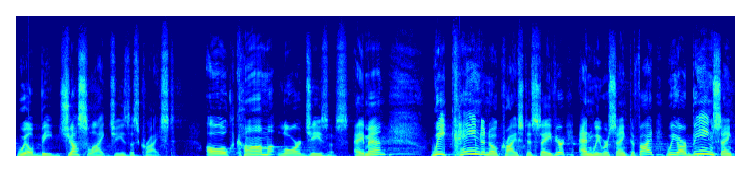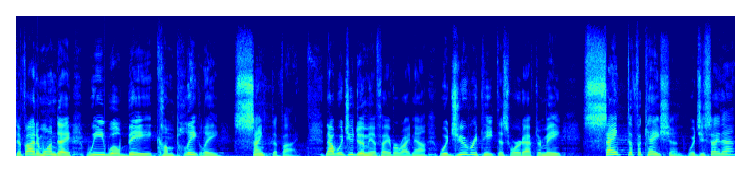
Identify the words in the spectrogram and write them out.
will be just like Jesus Christ. Oh, come, Lord Jesus. Amen. We came to know Christ as Savior and we were sanctified. We are being sanctified, and one day we will be completely sanctified. Now, would you do me a favor right now? Would you repeat this word after me? Sanctification. Would you say that?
